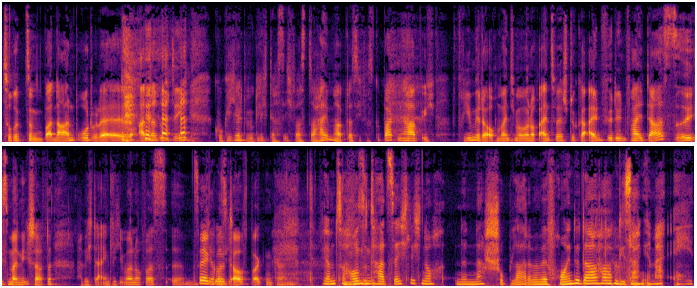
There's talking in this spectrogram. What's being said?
zurück zum Bananenbrot oder äh, anderes Ding, gucke ich halt wirklich, dass ich was daheim habe, dass ich was gebacken habe. Ich friere mir da auch manchmal immer noch ein, zwei Stücke ein für den Fall, dass äh, ich es mal nicht schaffe, habe ich da eigentlich immer noch was, ähm, ja, was ich aufbacken kann. Wir haben zu Hause tatsächlich noch eine Naschschublade. Wenn wir Freunde da haben, die sagen immer, ey,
